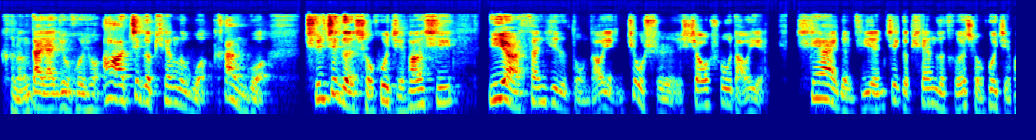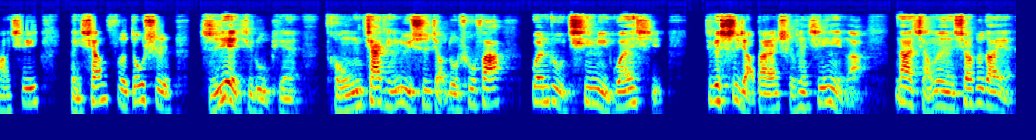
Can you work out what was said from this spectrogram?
可能大家就会说啊，这个片子我看过。其实这个《守护解放西》。一二三季的总导演就是肖叔导演，《亲爱的敌人》这个片子和《守护解放西》很相似，都是职业纪录片，从家庭律师角度出发，关注亲密关系，这个视角当然十分新颖啊。那想问肖叔导演，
